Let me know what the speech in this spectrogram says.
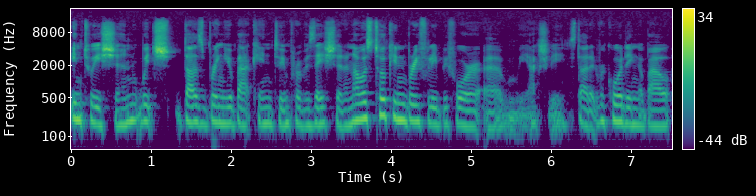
intuition which does bring you back into improvisation. And i was talking briefly before um, we actually started recording about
